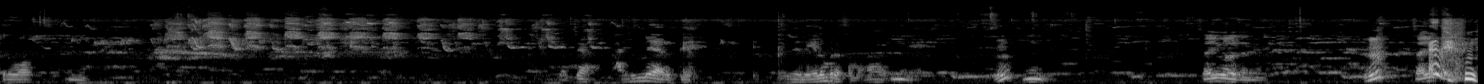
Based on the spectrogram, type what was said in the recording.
பார்த்துருவோம் மச்சான் அருமையாக இருக்கு. இது என்ன எலும்பு ரசமா? ம்? ம். சைவ ரசமே. ம்? சைவ ரசம்.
